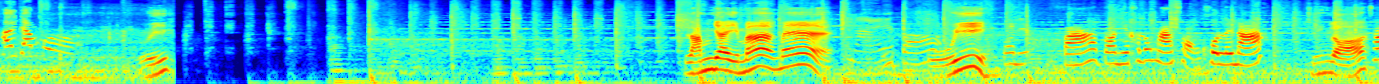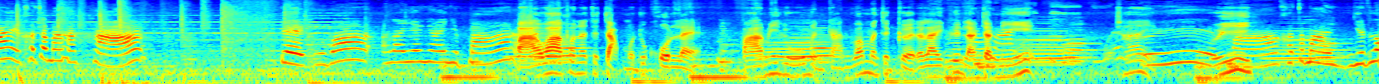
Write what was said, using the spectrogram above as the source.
เขาจะบอกอุ้ยลำใหญ่มากแม่นี่ป๋าอุ้ยตอนนี้ป๋าตอนนี้เขาต้องมาสองคนเลยนะ จริงเหรอ ใช่เขาจะมาหาเด็กหรือว่าอะไรยังไงเนี่ยป๋า ป้าว่าเขาน่าจะจับหมดทุกคนแหละป้าไม่รู้เหมือนกันว่ามันจะเกิดอะไรขึ้นหลังจากนี้ ใช่ เฮ้เฮ้ยยป๋าเขาจะมายึดโล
